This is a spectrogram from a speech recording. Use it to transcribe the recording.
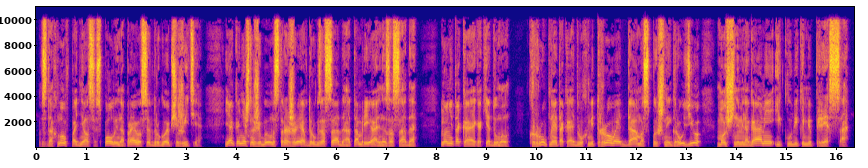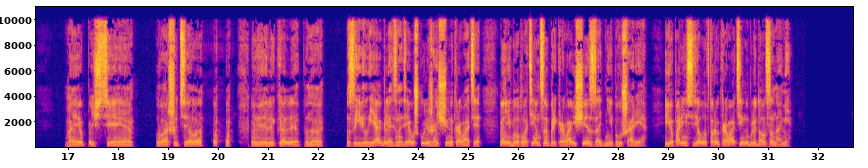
Вздохнув, поднялся с пола и направился в другое общежитие. Я, конечно же, был на стороже, а вдруг засада, а там реально засада. Но не такая, как я думал. Крупная такая двухметровая дама с пышной грудью, мощными ногами и кубиками пресса. «Мое почтение. Ваше тело великолепно», — заявил я, глядя на девушку, лежащую на кровати. На ней было полотенце, прикрывающее задние полушария. Ее парень сидел на второй кровати и наблюдал за нами.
